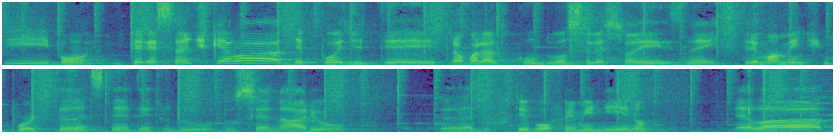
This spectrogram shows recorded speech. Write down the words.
e, bom, interessante que ela, depois de ter trabalhado com duas seleções né, extremamente importantes né, dentro do, do cenário é, do futebol feminino, ela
